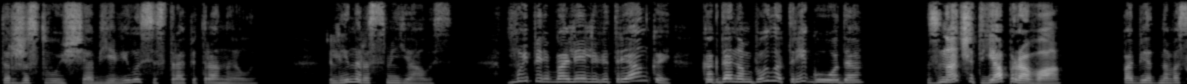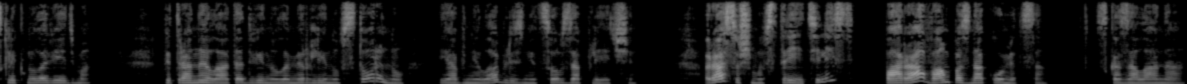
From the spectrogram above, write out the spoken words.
торжествующе объявила сестра Петронеллы. Лина рассмеялась. «Мы переболели ветрянкой, когда нам было три года». «Значит, я права!» — победно воскликнула ведьма. Петронелла отодвинула Мерлину в сторону и обняла близнецов за плечи. «Раз уж мы встретились, пора вам познакомиться», — сказала она.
